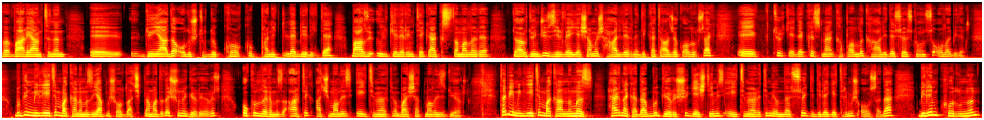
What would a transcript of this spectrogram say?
varyantının e, dünyada oluşturduğu korku, panikle birlikte bazı ülkelerin tekrar kısıtlamaları, dördüncü zirve yaşamış hallerine dikkate alacak olursak e, Türkiye'de kısmen kapalılık hali de söz konusu olabilir. Bugün Milli Eğitim Bakanımızın yapmış olduğu açıklamada da şunu görüyoruz. Okullarımızı artık açmalıyız, eğitim öğretimi başlatmalıyız diyor. Tabii Milli Eğitim Bakanlığımız her ne kadar bu görüşü geçtiğimiz eğitim öğretim yılında sürekli dile getirmiş olsa da bilim kurulunun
